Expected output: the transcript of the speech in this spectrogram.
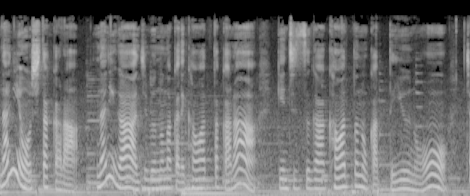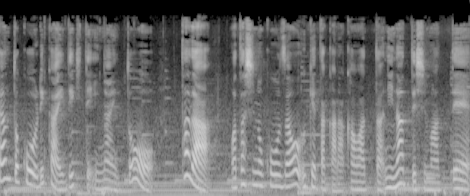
何をしたから何が自分分の中で変わったから現実が変わったのかっていうのをちゃんとこう理解できていないとただ私の講座を受けたから変わったになってしまって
